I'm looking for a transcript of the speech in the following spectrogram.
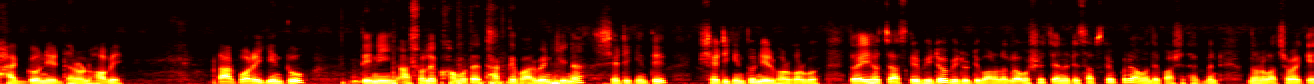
ভাগ্য নির্ধারণ হবে। তারপরেই কিন্তু তিনি আসলে ক্ষমতায় থাকতে পারবেন কি না, সেটি কিন্তু সেটি কিন্তু নির্ভর করবে। তো এই হচ্ছে আজকের ভিডিও। ভিডিওটি ভালো লাগলে অবশ্যই চ্যানেলটি সাবস্ক্রাইব করে আমাদের পাশে থাকবেন। ধন্যবাদ সবাইকে।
